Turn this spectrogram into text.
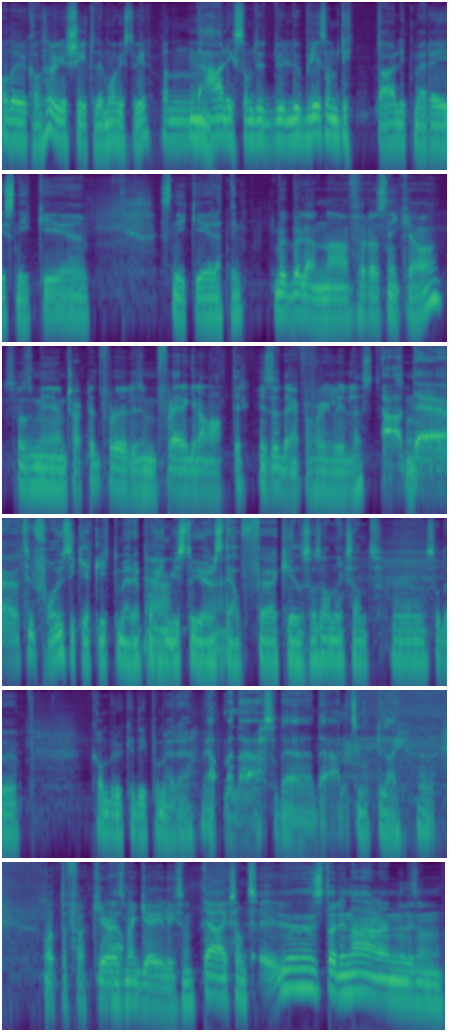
Og du kan selvfølgelig skyte dem òg hvis du vil, men det er liksom, du, du, du blir liksom dytta litt mer i sneaky, sneaky retning. Blir belønna for å snike òg, sånn som i Uncharted. Får du liksom flere granater hvis du dreper folk lydløst. Ja, det, Du får jo sikkert litt mer poeng Ja. hvis du gjør stealth eh, kills og sånn, ikke sant. Eh, Så du kan bruke de på mer Ja, men det, så det, det er litt sånn opp til deg. Eh, What the fuck, gjør det Ja. som er gøy, liksom. Ja, ikke sant. Eh, Storyen er den liksom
